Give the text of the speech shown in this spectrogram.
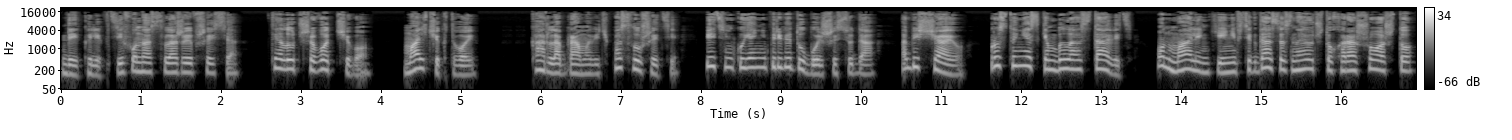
Да и коллектив у нас сложившийся. Ты лучше вот чего. Мальчик твой. Карл Абрамович, послушайте, Петеньку я не переведу больше сюда. Обещаю. Просто не с кем было оставить. Он маленький и не всегда осознает, что хорошо, а что...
